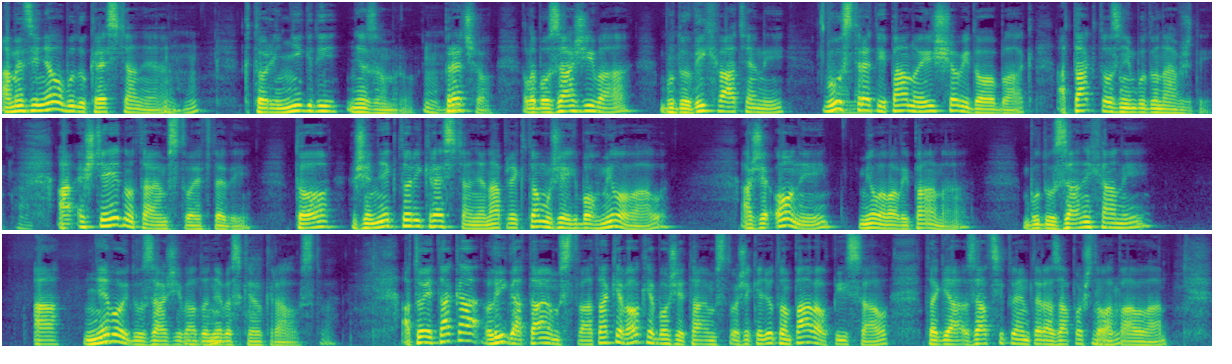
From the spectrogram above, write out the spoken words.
a medzi ňou budú kresťania, mm-hmm. ktorí nikdy nezomrú. Mm-hmm. Prečo? Lebo zaživa budú mm-hmm. vychvátení v ústretí pánu Ježišovi do oblak a takto s ním budú navždy. A ešte jedno tajomstvo je vtedy. To, že niektorí kresťania, napriek tomu, že ich Boh miloval, a že oni milovali pána, budú zanechaní a nevojdu zažívať mm-hmm. do mhm. nebeského kráľovstva. A to je taká liga tajomstva, také veľké Božie tajomstvo, že keď o tom Pavel písal, tak ja zacitujem teraz Apoštola mm-hmm. Pavla.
